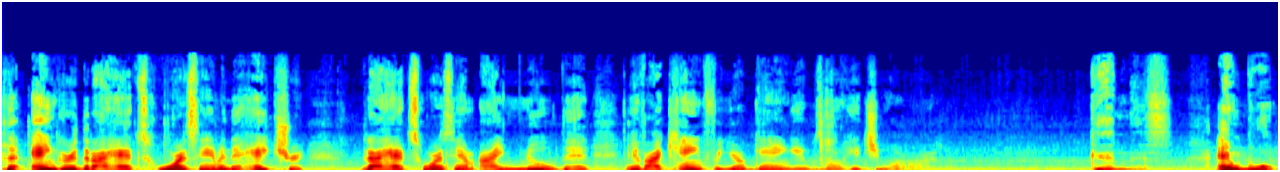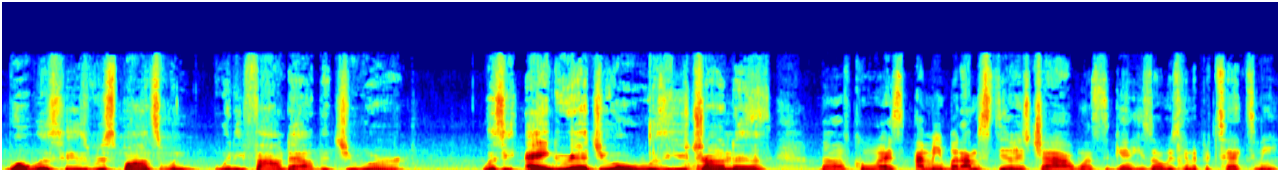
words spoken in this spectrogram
the anger that I had towards him and the hatred that I had towards him, I knew that if I came for your gang, it was gonna hit you hard. Goodness. And wh- what was his response when when he found out that you were? Was he angry at you, or was he trying to? No, of course. I mean, but I'm still his child. Once again, he's always gonna protect me.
